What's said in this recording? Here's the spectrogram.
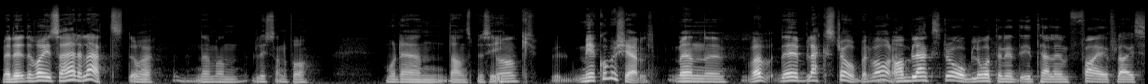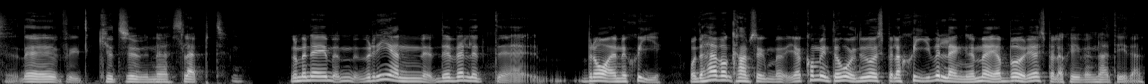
Men det, det var ju så här det lät då när man lyssnade på modern dansmusik. Ja. Mer kommersiell. Men eh, vad, det är Black Strobe, eller vad var det? ja Black Strobe, låten är Italian Fireflies. Det är Kitsune släppt. Ja, men det är mm, ren, det är väldigt eh, bra energi. Och det här var kanske, jag kommer inte ihåg, du har ju spelat skivor längre än mig. Jag började spela skivor den här tiden.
